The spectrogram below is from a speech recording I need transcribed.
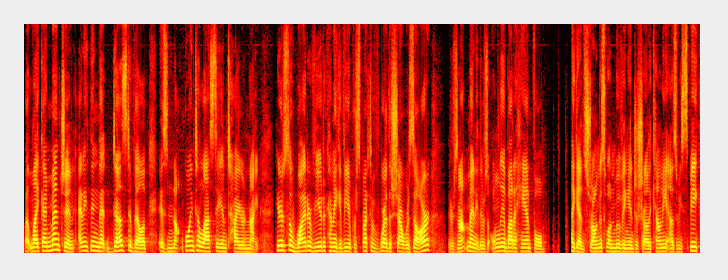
but like I mentioned, anything that does develop is not going to last the entire night. Here's the wider view to kind of give you a perspective of where the showers are. There's not many. There's only about a handful. Again, strongest one moving into Charlotte County as we speak.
